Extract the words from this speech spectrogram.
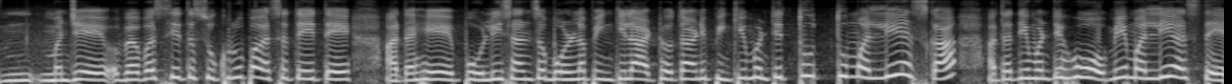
म्हणजे व्यवस्थित सुखरूप असं ते ते. आता हे पोलिसांचं बोलणं पिंकीला आठवतं आणि पिंकी म्हणते तू तू मल्ली आहेस का? आता ती म्हणते हो मी मल्ली असते.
